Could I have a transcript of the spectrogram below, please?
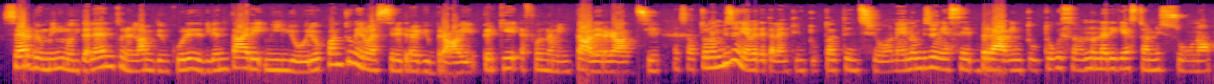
Serve un minimo di talento nell'ambito in cui volete diventare migliori o quantomeno essere tra i più bravi, perché è fondamentale, ragazzi. Esatto, non bisogna avere talento in tutto, attenzione, non bisogna essere bravi in tutto, questo non è richiesto a nessuno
